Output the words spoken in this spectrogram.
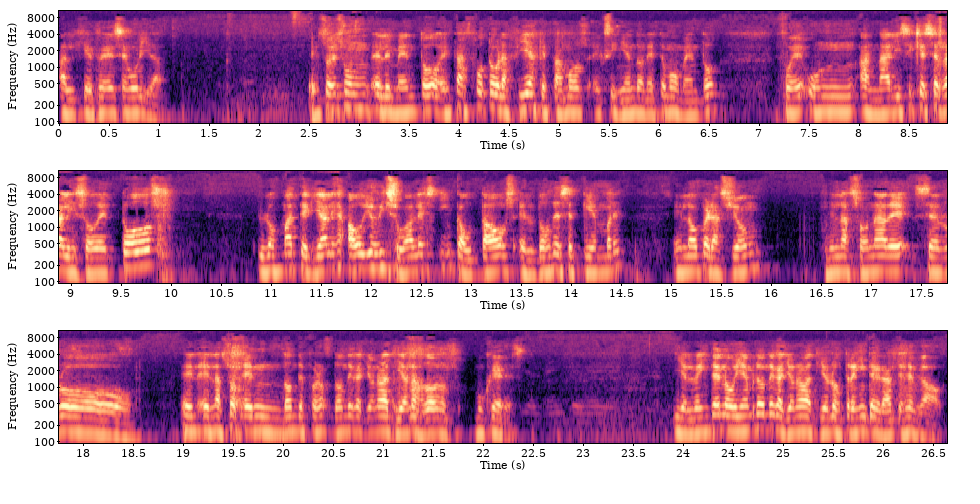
al jefe de seguridad. Eso es un elemento, estas fotografías que estamos exhibiendo en este momento, fue un análisis que se realizó de todos los materiales audiovisuales incautados el 2 de septiembre en la operación en la zona de Cerro, en, la, en donde, fueron, donde cayeron abatidas las dos mujeres. Y el 20 de noviembre donde cayeron abatidos los tres integrantes del GAO.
